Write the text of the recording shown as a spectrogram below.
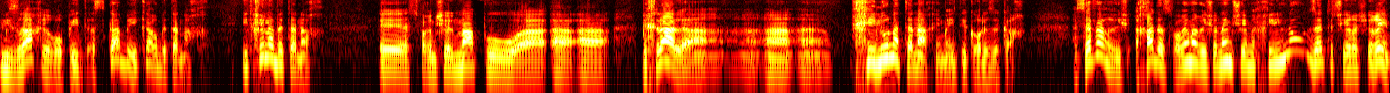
המזרח אירופית עסקה בעיקר בתנ"ך, התחילה בתנ"ך, אה, הספרים של מפו, בכלל, חילון התנ"ך, אם הייתי קורא לזה כך. הספר, אחד הספרים הראשונים שהם חילנו זה את השיר השירים.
